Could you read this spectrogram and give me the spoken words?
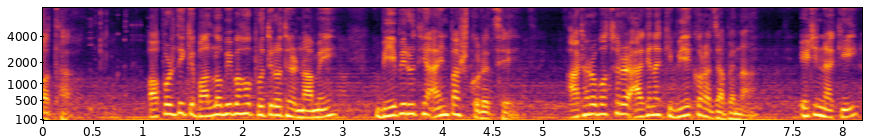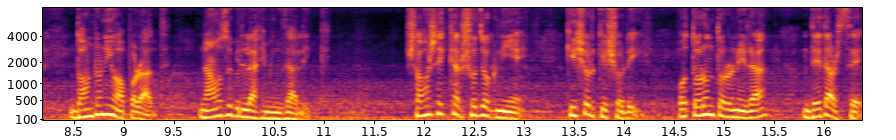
কথা। অপরদিকে বাল্যবিবাহ প্রতিরোধের নামে বিয়ে বিরোধী আইন পাশ করেছে। আঠারো বছরের আগে নাকি বিয়ে করা যাবে না। এটি নাকি দণ্ডনীয় অপরাধ। নাওজুবিল্লাহ মিংজালিক সহশিক্ষার সুযোগ নিয়ে কিশোর কিশোরী ও তরুণ তরুণীরা দেদারসে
